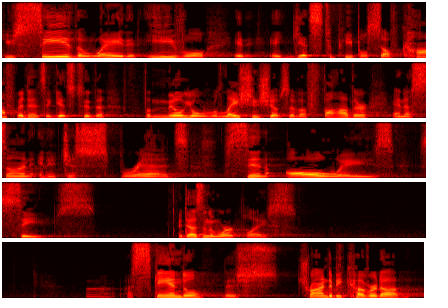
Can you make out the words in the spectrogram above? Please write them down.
you see the way that evil it, it gets to people's self confidence, it gets to the familial relationships of a father and a son, and it just spreads. Sin always seeps. It does in the workplace. A scandal that's trying to be covered up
